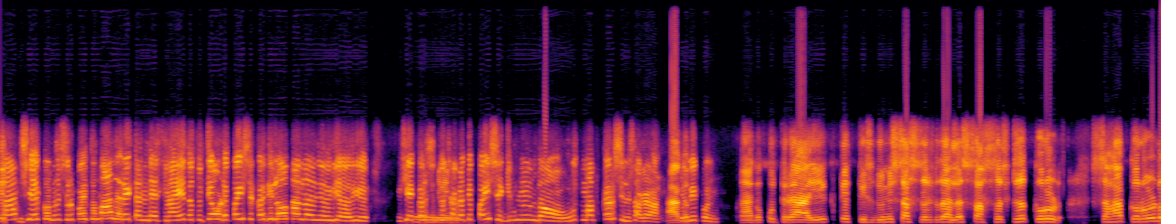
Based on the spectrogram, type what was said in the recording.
ते सातशे एकोणीस रुपये तू माझं रिटर्न देत नाही तर तू तेवढे पैसे कधी लोकांना हे- करशील? तू सगळं ते पैसे घेऊन उत्माप करशील सगळा अगं, विकून. अगं कुत्र्या ऐक तेहतीस दोन्ही सहासष्ट झालं सहासष्ट करोड सहा करोड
